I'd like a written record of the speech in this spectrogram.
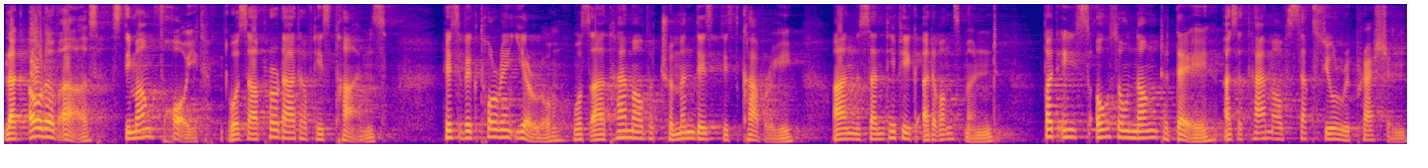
Like all of us, Sigmund Freud was a product of his times. His Victorian era was a time of tremendous discovery and scientific advancement, but it is also known today as a time of sexual repression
